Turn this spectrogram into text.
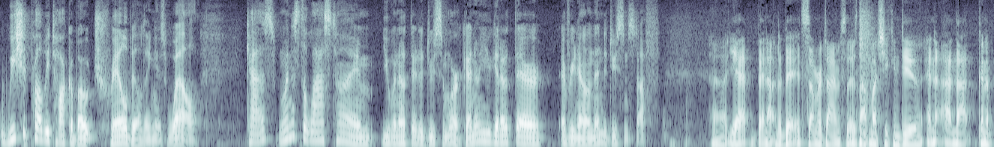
we should probably talk about trail building as well. Kaz, when is the last time you went out there to do some work? I know you get out there every now and then to do some stuff. Uh, yeah, been out in a bit. It's summertime, so there's not much you can do. And I'm not going to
